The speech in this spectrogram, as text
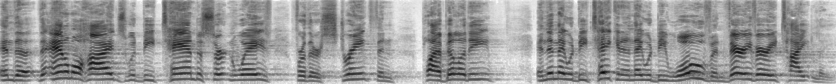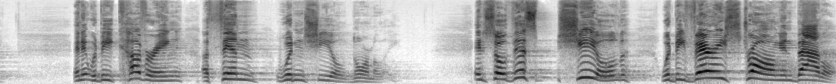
And the, the animal hides would be tanned a certain way for their strength and pliability. And then they would be taken and they would be woven very, very tightly. And it would be covering a thin wooden shield normally. And so this shield would be very strong in battle.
